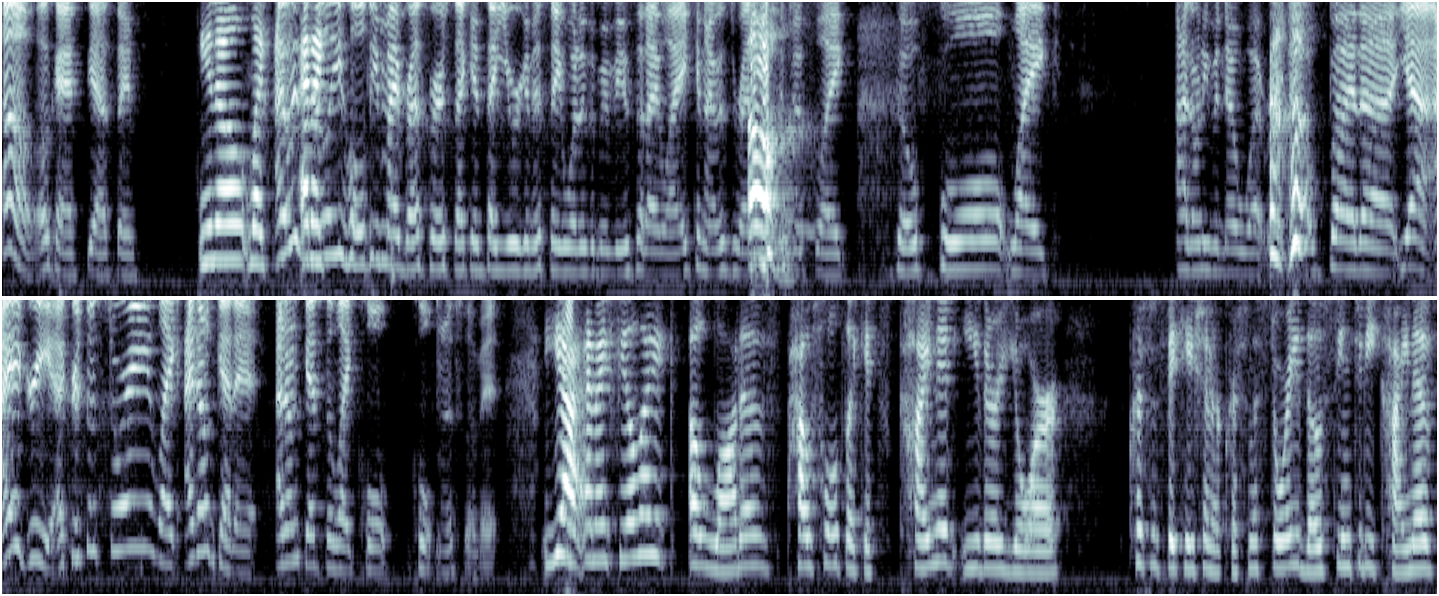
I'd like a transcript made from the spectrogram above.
Oh, okay. Yeah, same. You know, like I was really holding my breath for a second that you were gonna say one of the movies that I like, and I was ready Oh. to just like go full like I don't even know what right now. but uh yeah, I agree. A Christmas story, like I don't get it. I don't get the like cult cultness of it. Yeah, and I feel like a lot of households, like it's kind of either your Christmas vacation or Christmas story. Those seem to be kind of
